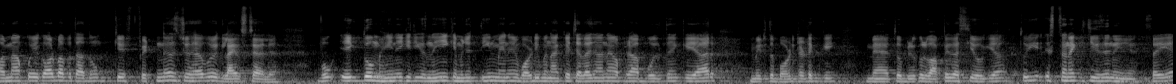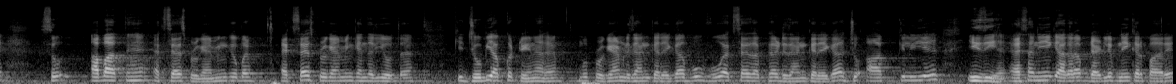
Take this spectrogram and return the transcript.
और मैं आपको एक और बात बता दूँ कि फ़िटनेस जो है वो एक लाइफ है। वो एक दो महीने की चीज़ नहीं है कि मुझे तीन महीने में बॉडी बना के चला जाना है और फिर आप बोलते हैं कि यार मेरी तो बॉडी लटक गई मैं तो बिल्कुल वापस वैसी हो गया। तो ये इस तरह की चीज़ें नहीं है सही है? सो so, अब आते हैं एक्सरसाइज प्रोग्रामिंग के ऊपर। एक्सरसाइज प्रोग्रामिंग के अंदर ये होता है कि जो भी आपका ट्रेनर है वो प्रोग्राम डिज़ाइन करेगा वो वो एक्सरसाइज आपके साथ डिज़ाइन करेगा जो आपके लिए ईजी है। ऐसा नहीं है कि अगर आप डेडलिफ्ट नहीं कर पा रहे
